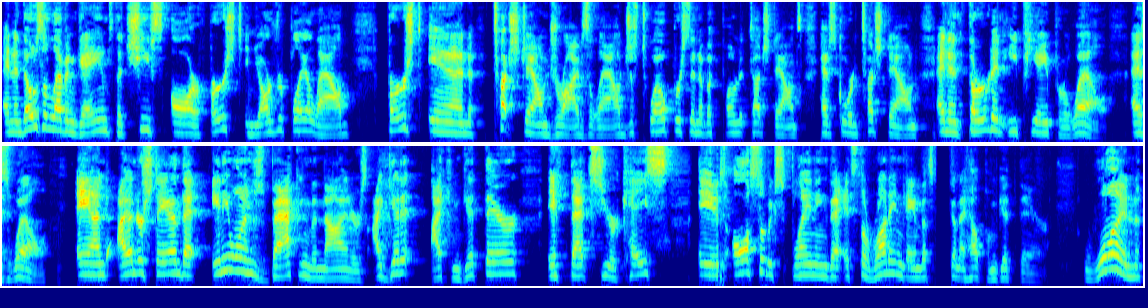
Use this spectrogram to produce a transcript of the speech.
And in those 11 games, the Chiefs are first in yards per play allowed, first in touchdown drives allowed. Just 12% of opponent touchdowns have scored a touchdown, and then third in EPA per well as well. And I understand that anyone who's backing the Niners, I get it. I can get there if that's your case. Is also explaining that it's the running game that's going to help them get there. One,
